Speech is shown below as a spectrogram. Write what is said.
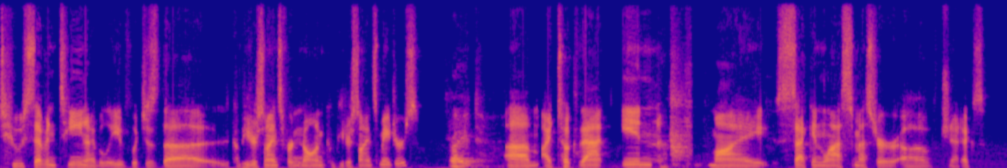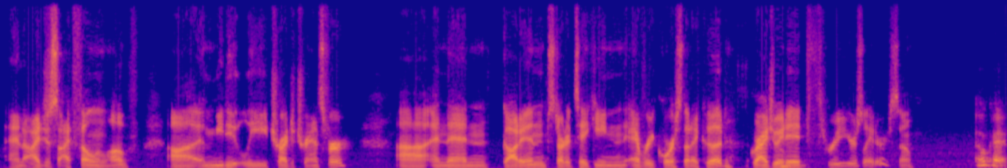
217, I believe, which is the computer science for non-computer science majors. Right. Um, I took that in my second last semester of genetics, and I just I fell in love. Uh, immediately tried to transfer, uh, and then got in. Started taking every course that I could. Graduated three years later. So Okay.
